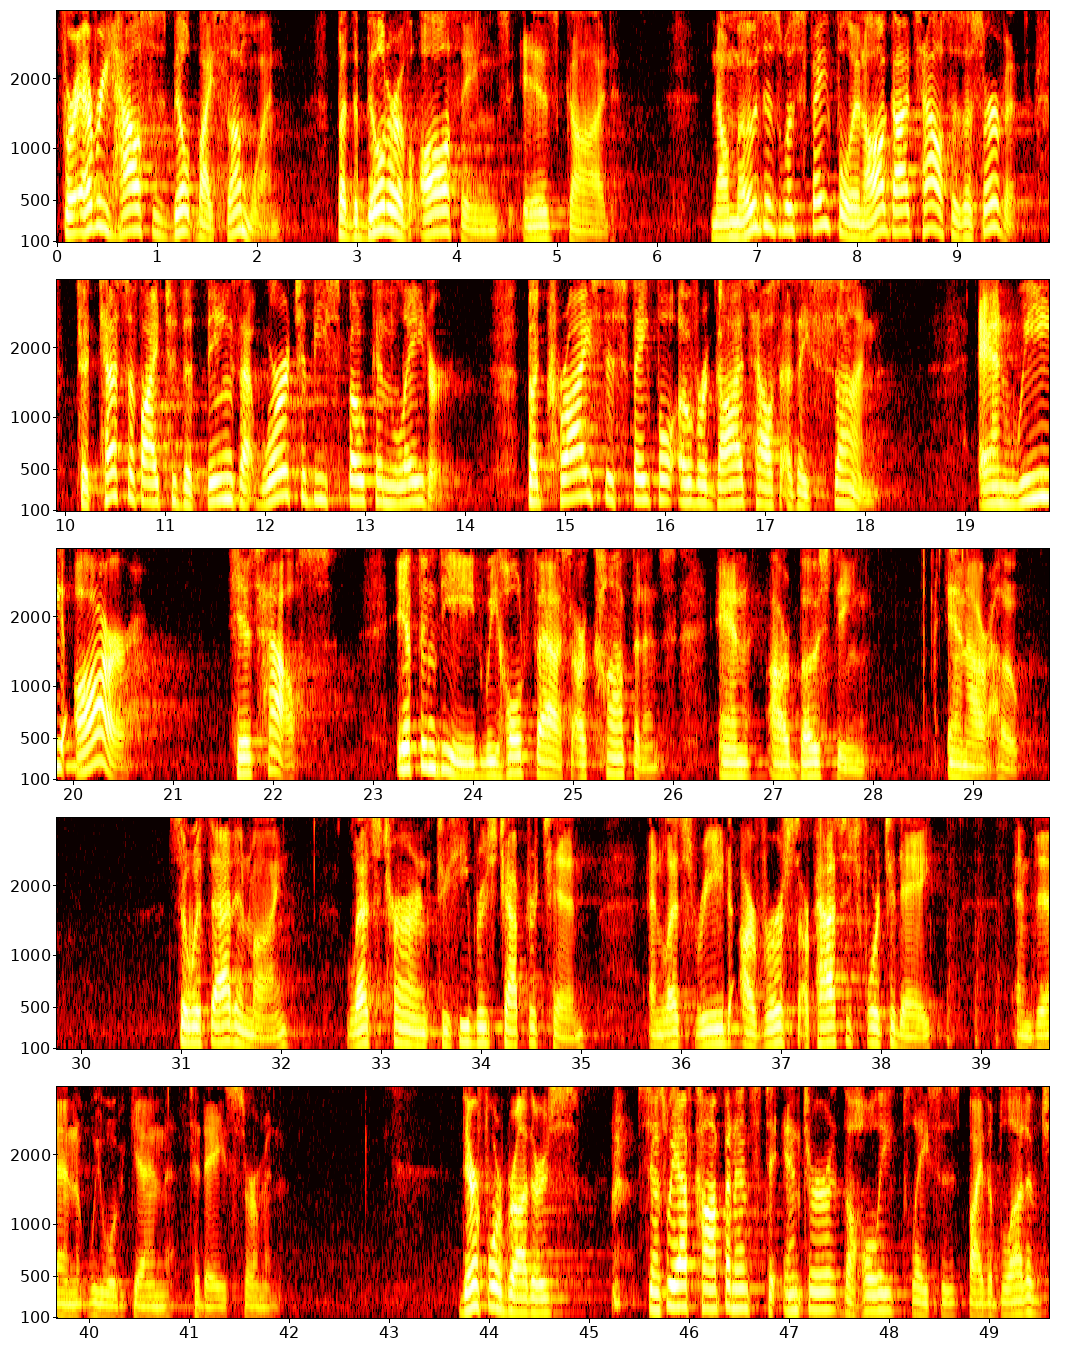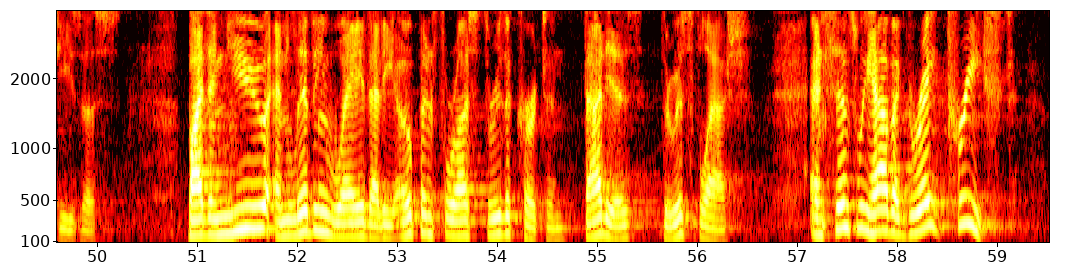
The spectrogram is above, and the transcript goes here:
For every house is built by someone, but the builder of all things is God. Now Moses was faithful in all God's house as a servant to testify to the things that were to be spoken later. But Christ is faithful over God's house as a son, and we are his house, if indeed we hold fast our confidence and our boasting and our hope. So, with that in mind, let's turn to Hebrews chapter 10 and let's read our verse, our passage for today, and then we will begin today's sermon. Therefore, brothers, since we have confidence to enter the holy places by the blood of Jesus, by the new and living way that he opened for us through the curtain, that is, through his flesh, and since we have a great priest,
